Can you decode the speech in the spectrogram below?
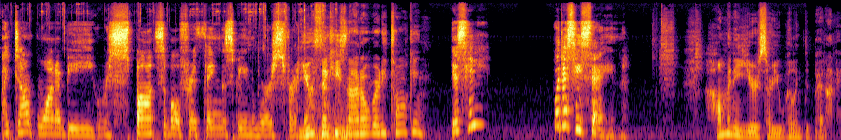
I don't want to be responsible for things being worse for him. You think he's not already talking? Is he? What is he saying? How many years are you willing to bet on it?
